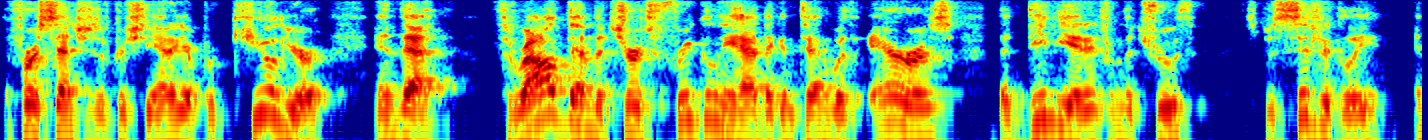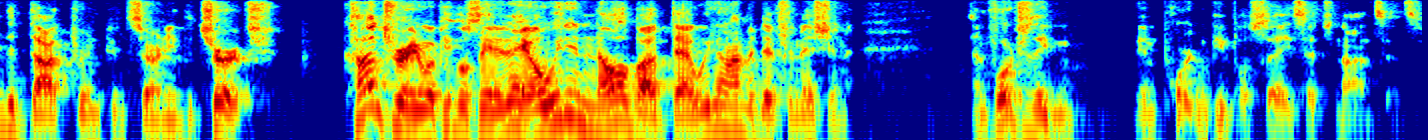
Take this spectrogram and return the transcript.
The first centuries of Christianity are peculiar in that throughout them the church frequently had to contend with errors that deviated from the truth specifically in the doctrine concerning the church. Contrary to what people say today, oh, we didn't know about that. We don't have a definition. Unfortunately, important people say such nonsense.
